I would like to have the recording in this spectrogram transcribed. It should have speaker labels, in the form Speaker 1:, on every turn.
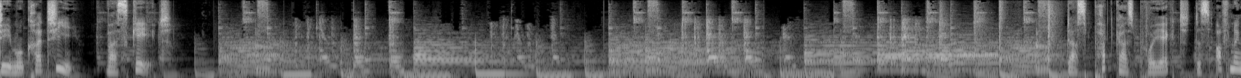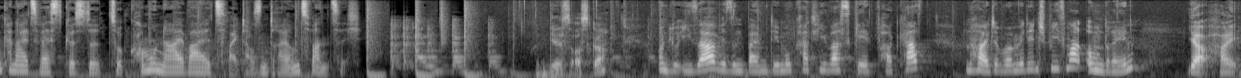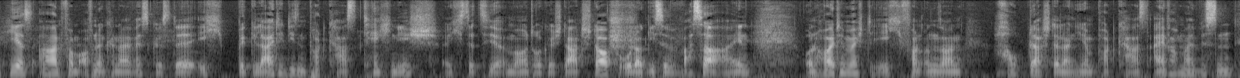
Speaker 1: Demokratie. Was geht? Das Podcast-Projekt des offenen Kanals Westküste zur Kommunalwahl 2023.
Speaker 2: Hier ist Oskar.
Speaker 3: Und Luisa, wir sind beim Demokratie Was geht Podcast und heute wollen wir den Spieß mal umdrehen.
Speaker 4: Ja, hi, hier ist Arndt vom offenen Kanal Westküste. Ich begleite diesen Podcast technisch. Ich sitze hier immer, drücke Start, Stopp oder gieße Wasser ein. Und heute möchte ich von unseren Hauptdarstellern hier im Podcast einfach mal wissen,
